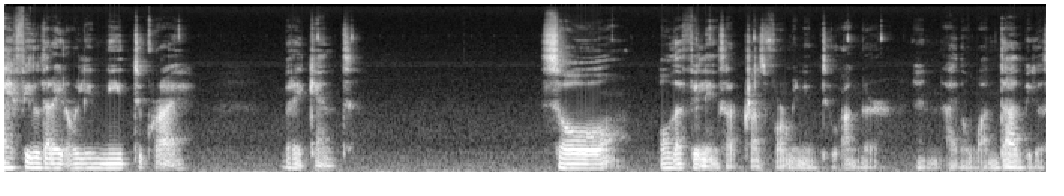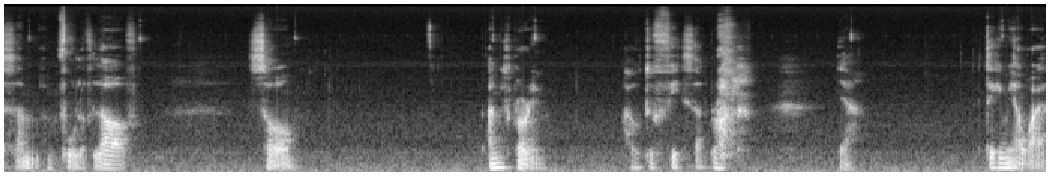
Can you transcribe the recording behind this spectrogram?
I feel that I really need to cry, but I can't. So all the feelings are transforming into anger, and I don't want that because I'm, I'm full of love. So I'm exploring how to fix that problem. yeah, it's taking me a while.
